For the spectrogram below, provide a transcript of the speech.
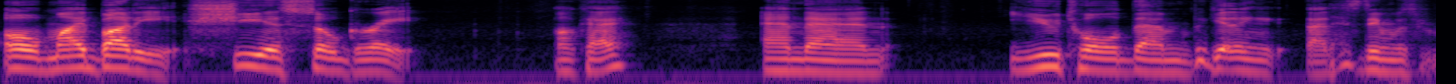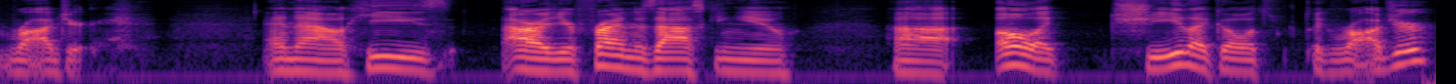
"Oh, my buddy, she is so great." Okay, and then you told them beginning that his name was Roger, and now he's or your friend is asking you, uh, oh, like she, like oh, it's like Roger.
